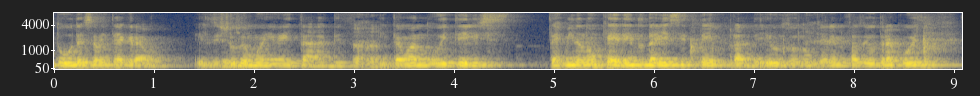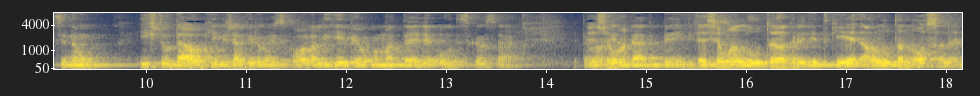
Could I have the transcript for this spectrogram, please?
todas são integral. Eles estudam manhã e tarde. Aham. Então à noite eles terminam não querendo dar esse tempo para Deus ou não querendo fazer outra coisa, senão estudar o que eles já viram na escola, ali rever alguma matéria ou descansar. Então é Essa é uma- realidade bem difícil. Essa é uma luta, eu acredito que é uma luta nossa, né?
